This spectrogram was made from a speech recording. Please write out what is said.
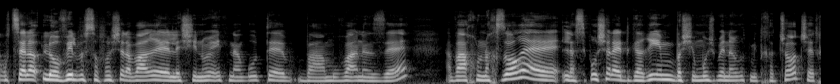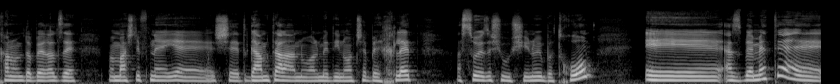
רוצה להוביל בסופו של דבר לשינוי ההתנהגות במובן הזה. אבל אנחנו נחזור לסיפור של האתגרים בשימוש באנרגיות מתחדשות, שהתחלנו לדבר על זה ממש לפני שהדגמת לנו על מדינות שבהחלט עשו איזשהו שינוי בתחום. אה, אז באמת אה,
